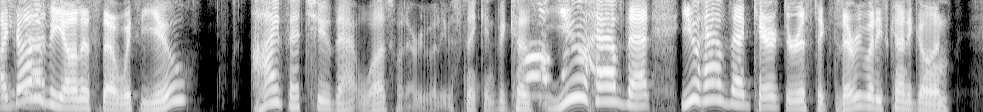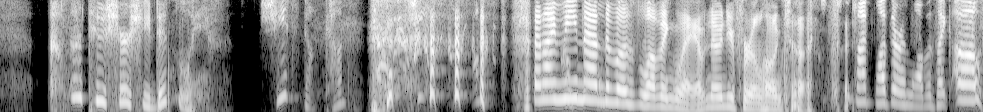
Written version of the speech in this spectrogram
I got to be honest, though, with you. I bet you that was what everybody was thinking because Oh, you God. have that you have that characteristic that everybody's kind of going. I'm not too sure she didn't leave, She's not coming. and I mean that in the most loving way. I've known you for a long time. My mother-in-law was like, "Oh,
